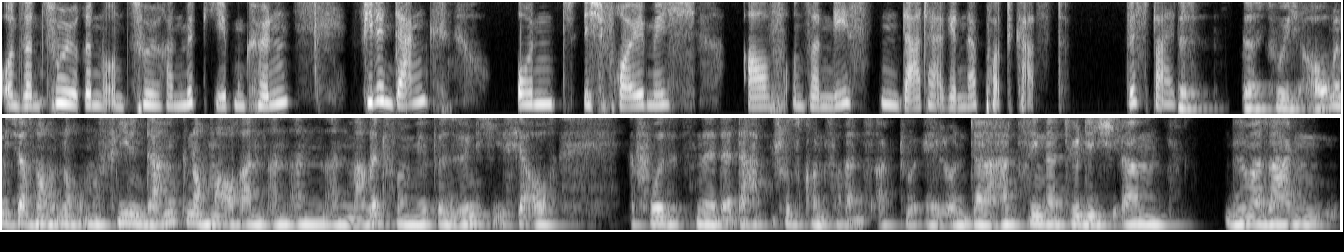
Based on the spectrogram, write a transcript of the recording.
unseren Zuhörerinnen und Zuhörern mitgeben können. Vielen Dank und ich freue mich auf unseren nächsten Data Agenda Podcast. Bis bald. Das, das tue ich auch und ich sage noch, noch vielen Dank nochmal auch an, an, an Marit von mir persönlich. Ist ja auch Vorsitzende der Datenschutzkonferenz aktuell und da hat sie natürlich, ähm, will man sagen,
